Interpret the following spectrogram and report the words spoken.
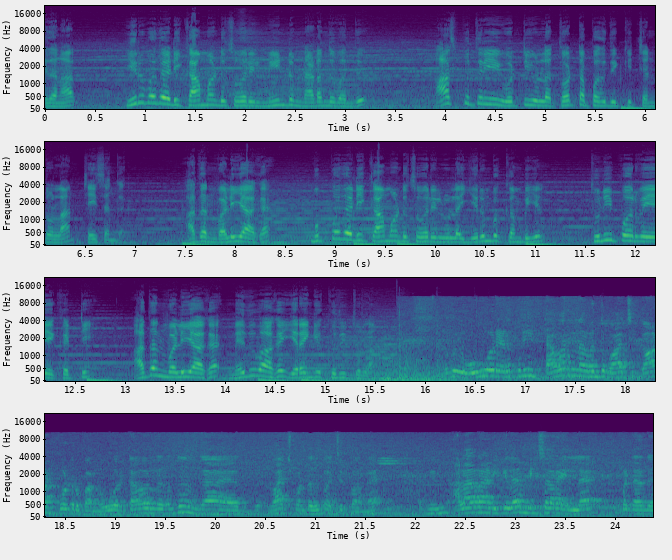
இதனால் இருபது அடி காம்பவுண்டு சுவரில் மீண்டும் நடந்து வந்து ஆஸ்பத்திரியை ஒட்டியுள்ள தோட்டப்பகுதிக்கு சென்றுள்ளான் ஜெய்சங்கர். அதன் வழியாக முப்பது அடி காம்பவுண்டு சுவரில் உள்ள இரும்பு கம்பியில் துணி போர்வையை கட்டி அதன் வழியாக மெதுவாக இறங்கி குதித்துள்ளான். அது ஒவ்வொரு இடத்துலையும் டவரில் வந்து வாட்ச் கார்டு போட்டிருப்பாங்க. ஒவ்வொரு டவர்ல இருந்தும் வாட்ச் பண்ணுறதுக்கும் வச்சுருப்பாங்க. அலாரம் அடிக்கல மின்சாரம் இல்லை. பட் அந்த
